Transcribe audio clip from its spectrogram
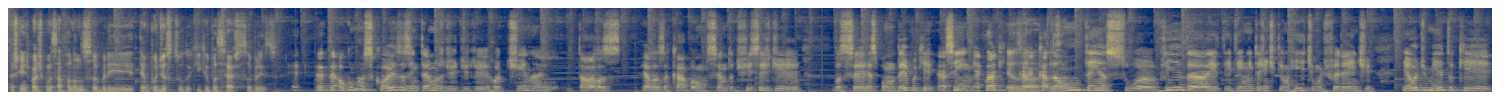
Acho que a gente pode começar falando sobre tempo de estudo. O que, que você acha sobre isso? É, é, Algumas coisas em termos de, de- de rotina e, e tal, elas, elas acabam sendo difíceis de você responder, porque, assim, é claro que Exato, cada exato. um tem a sua vida e, e tem muita gente que tem um ritmo diferente. Eu admito que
